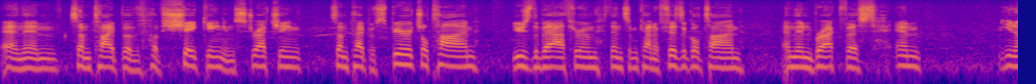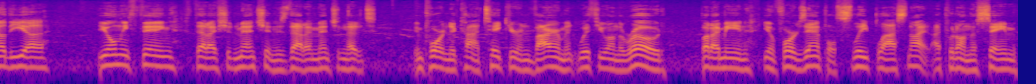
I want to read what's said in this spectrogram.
and then some type of, of shaking and stretching, some type of spiritual time, use the bathroom, then some kind of physical time, and then breakfast. And, you know, the, uh, the only thing that I should mention is that I mentioned that it's important to kind of take your environment with you on the road. But I mean, you know, for example, sleep last night, I put on the same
